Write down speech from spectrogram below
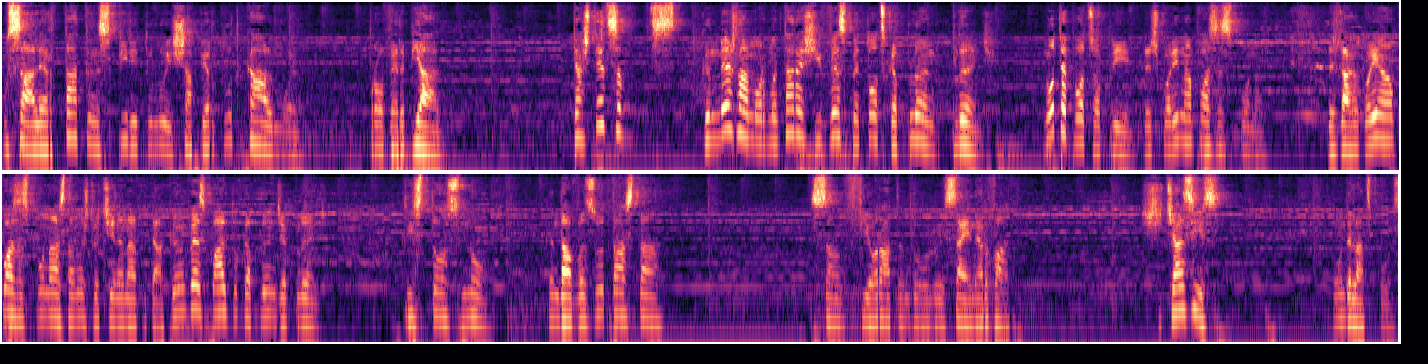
cu s-a alertat în spiritul lui și a pierdut calmul proverbial. Te aștept să, când mergi la înmormântare și vezi pe toți că plâng, plângi. Nu te poți opri. Deci Corina poate să spună. Deci dacă Corina nu poate să spună asta, nu știu cine n-ar putea. Când vezi pe altul că plânge, plângi. Hristos nu. Când a văzut asta, s-a înfiorat în Duhul lui, s-a enervat. Și ce a zis? Unde l-ați pus?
